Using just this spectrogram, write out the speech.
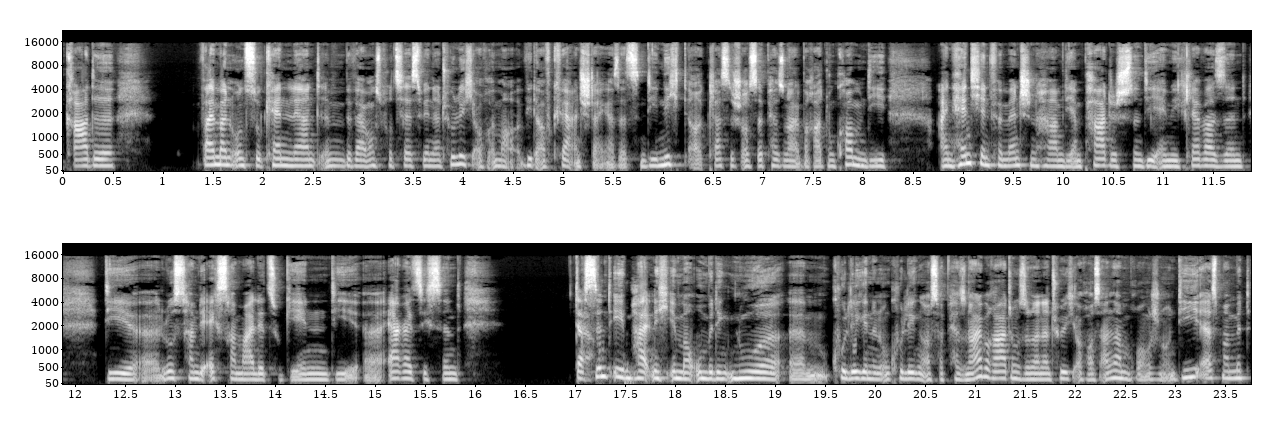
gerade weil man uns so kennenlernt im Bewerbungsprozess, wir natürlich auch immer wieder auf Quereinsteiger setzen, die nicht äh, klassisch aus der Personalberatung kommen, die ein Händchen für Menschen haben, die empathisch sind, die irgendwie clever sind, die äh, Lust haben, die Extrameile zu gehen, die äh, ehrgeizig sind. Das ja. sind eben halt nicht immer unbedingt nur ähm, Kolleginnen und Kollegen aus der Personalberatung, sondern natürlich auch aus anderen Branchen. Und die erstmal mit,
